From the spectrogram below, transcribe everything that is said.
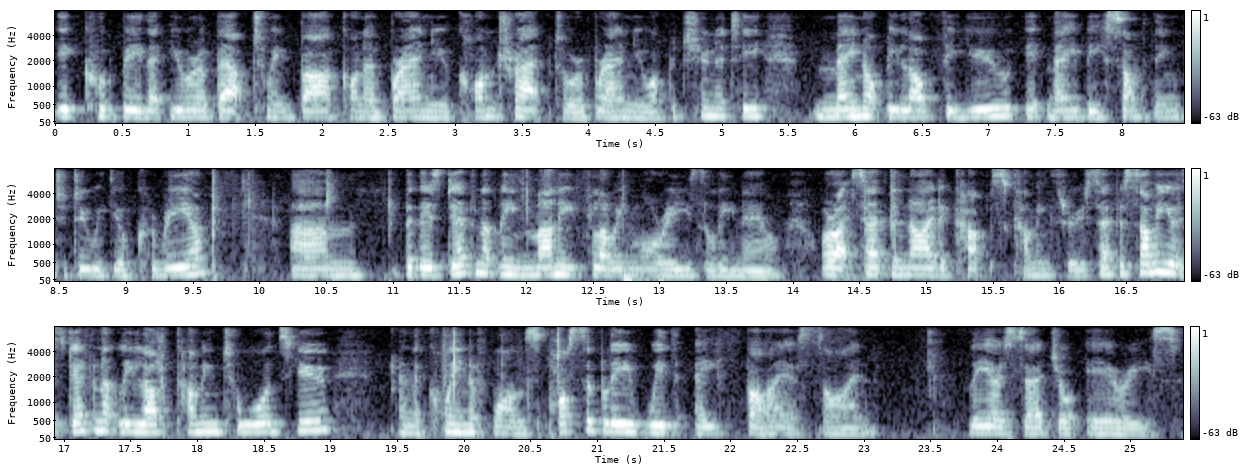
it could be that you're about to embark on a brand new contract or a brand new opportunity. May not be love for you. It may be something to do with your career. Um, but there's definitely money flowing more easily now. All right, so I have the Knight of Cups coming through. So for some of you, it's definitely love coming towards you. And the Queen of Wands, possibly with a fire sign. Leo, Sag, or Aries.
